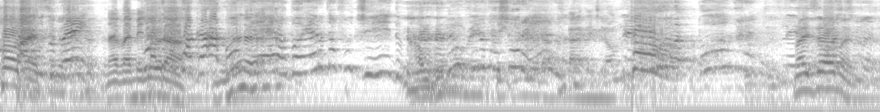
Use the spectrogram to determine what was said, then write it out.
Tá tudo bem? Vai melhorar. Pagar, banheiro, o banheiro tá fudido. Meu filho tá chorando. o Porra, porra, cara. Mas é, mano.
